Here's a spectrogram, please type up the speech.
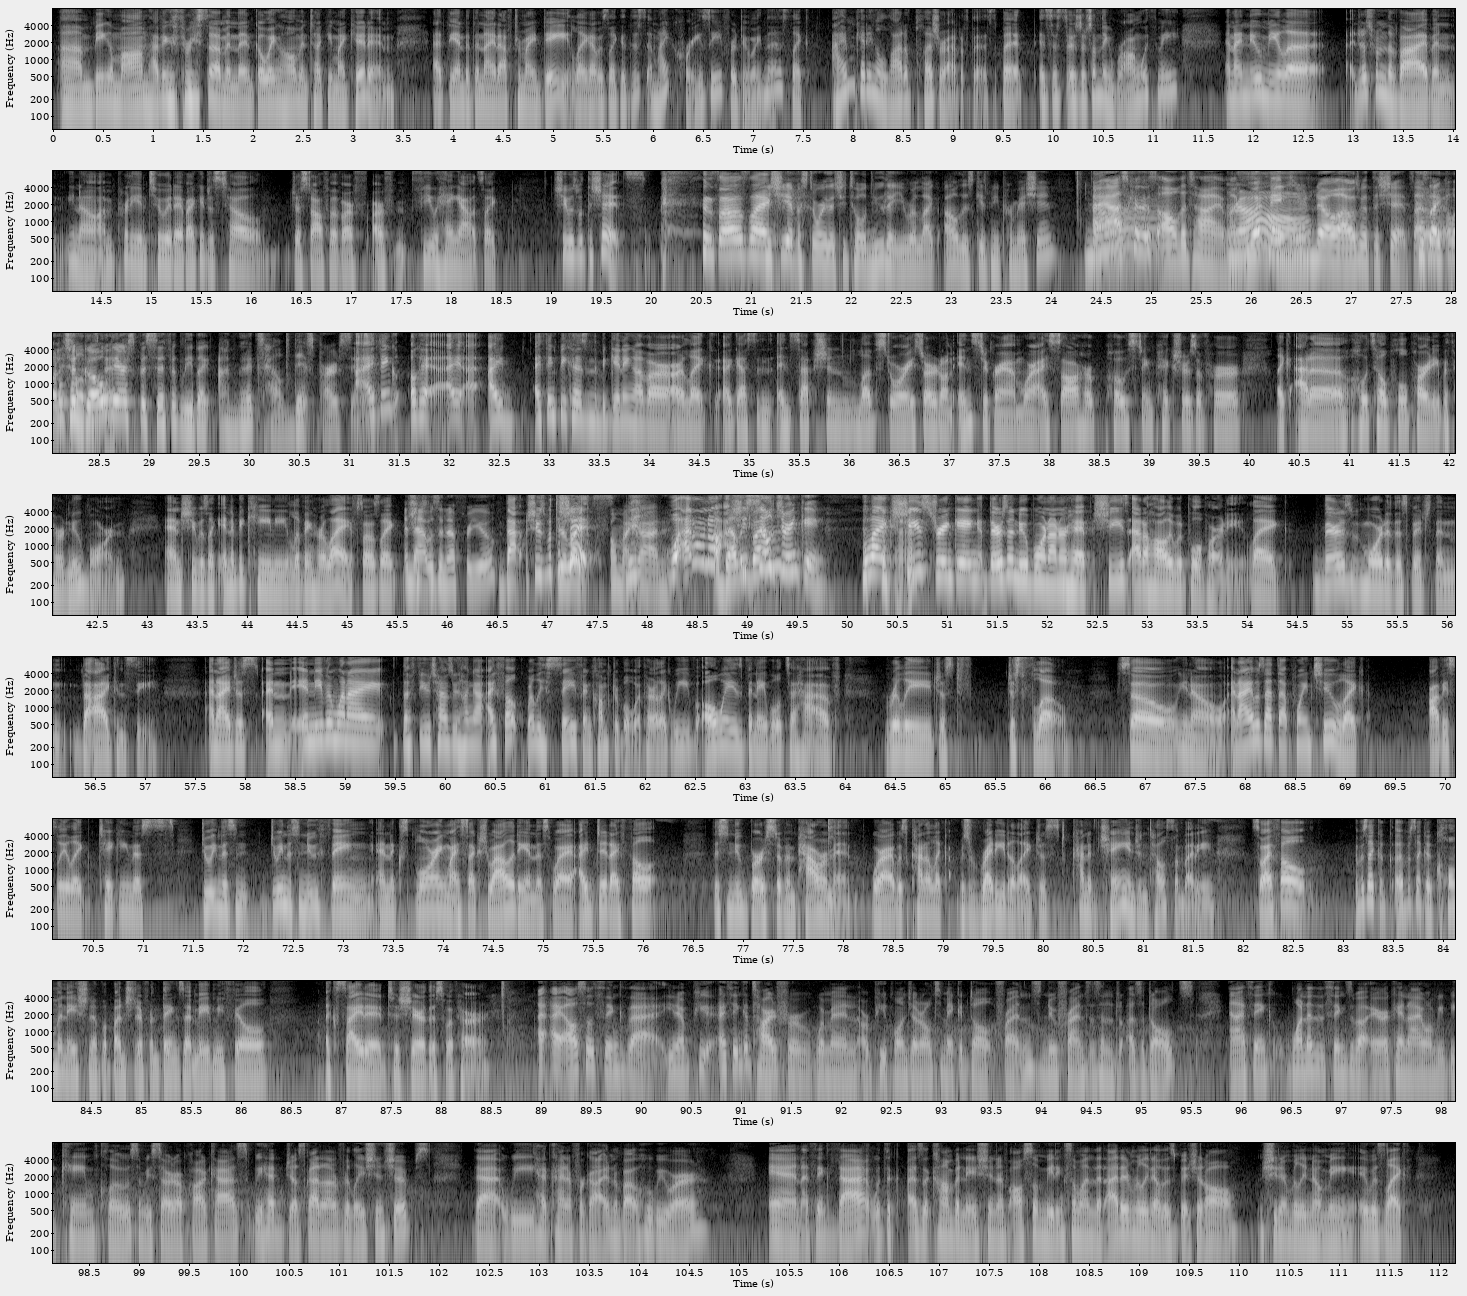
um, being a mom having a threesome and then going home and tucking my kid in at the end of the night after my date like I was like is this am I crazy for doing this like I'm getting a lot of pleasure out of this but is this is there something wrong with me and I knew Milah just from the vibe, and you know, I'm pretty intuitive. I could just tell just off of our our few hangouts, like she was with the shits. and so I was like, Did she have a story that she told you that you were like, oh, this gives me permission? I ask her this all the time. Like, what made you know I was with the shits? Because like to go there specifically, like I'm gonna tell this person. I think okay, I I I think because in the beginning of our, our like I guess in, inception love story started on Instagram where I saw her posting pictures of her like at a hotel pool party with her newborn. and she was like in a bikini living her life. So I was like, And that was enough for you? that she was with the You're like, shits. oh my God. Well, I don't know. belly She's button? Still drinking. Like she's drinking. There's a newborn on her hip. She's at a Hollywood pool party. Like there's more to this bitch than the eye can see. And I just and and even when I the few times we hung out, I felt really safe and comfortable with her. Like we've always been able to have really just just flow. So you know, and I was at that point too. Like obviously, like taking this, doing this, doing this new thing and exploring my sexuality in this way. I did. I felt this new burst of empowerment where I was kind of like I was ready to like just kind of change and tell somebody. So I felt it was like a, it was like a culmination of a bunch of different things that made me feel excited to share this with her. I, also think that you know I think it's hard for women or people in general to make adult friends, new friends as, an, as adults. And I think one of the things about Erica and I when we became close and we started our podcast, we had just gotten out of relationships that we had kind of forgotten about who we were. And I think that with the, as a combination of also meeting someone that I didn't really know this bitch at all, and she didn't really know me. It was like,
